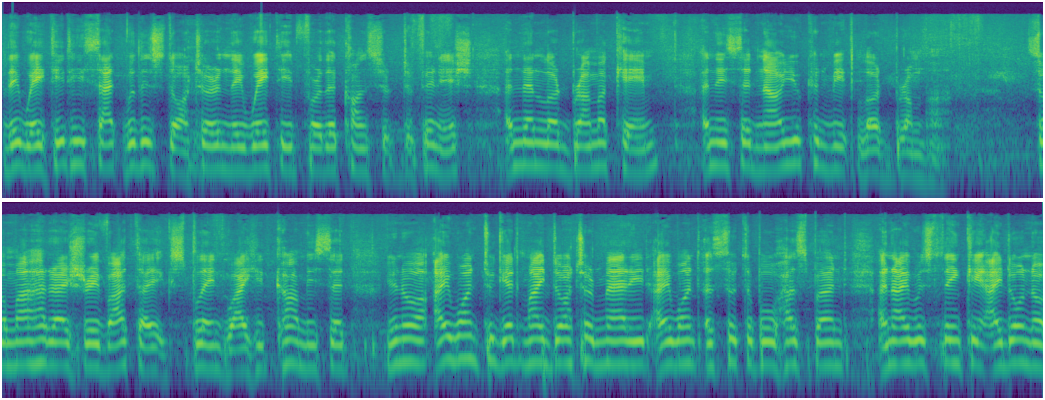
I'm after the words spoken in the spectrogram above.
they waited, he sat with his daughter, and they waited for the concert to finish. And then Lord Brahma came, and they said, Now you can meet Lord Brahma. So Maharaj Revata explained why he'd come. He said, You know, I want to get my daughter married. I want a suitable husband. And I was thinking, I don't know,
